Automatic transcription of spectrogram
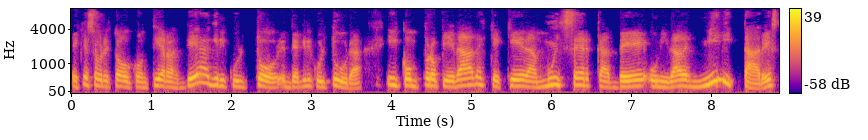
es que sobre todo con tierras de, agricultor, de agricultura y con propiedades que quedan muy cerca de unidades militares,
